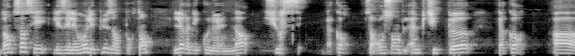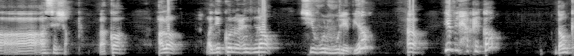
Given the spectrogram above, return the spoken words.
Donc ça c'est les éléments les plus importants les غادي يكونوا عندنا sur C. D'accord ça ressemble un petit peu, d'accord, à, à C Sharp, d'accord Alors, غادي يكونوا عندنا si vous le voulez bien alors هي في الحقيقة donc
